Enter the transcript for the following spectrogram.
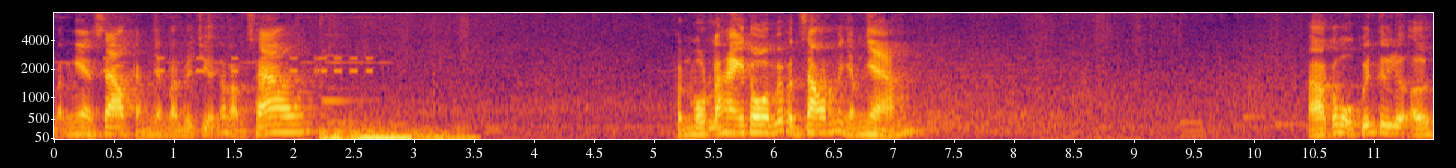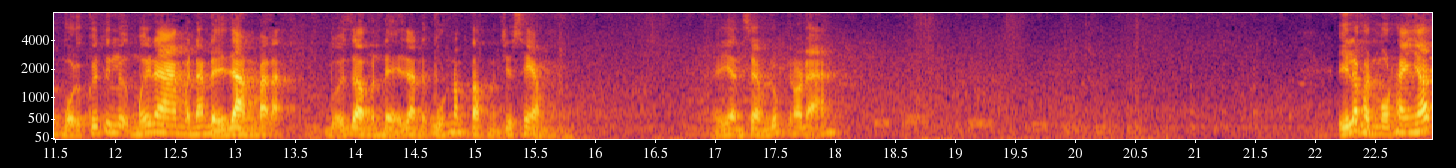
Bạn nghe sao, cảm nhận bạn về chuyện nó làm sao ấy. phần 1 là hay thôi mấy phần sau nó mới nhảm nhảm. À, có bộ quyến tư lượng ừ, bộ quyến tư lượng mới ra mình đang để dàn bạn ạ. Bữa giờ mình để dàn được bốn năm tập mình chưa xem. Để dàn xem một lúc cho nó đã. Ý là phần 1 hay nhất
